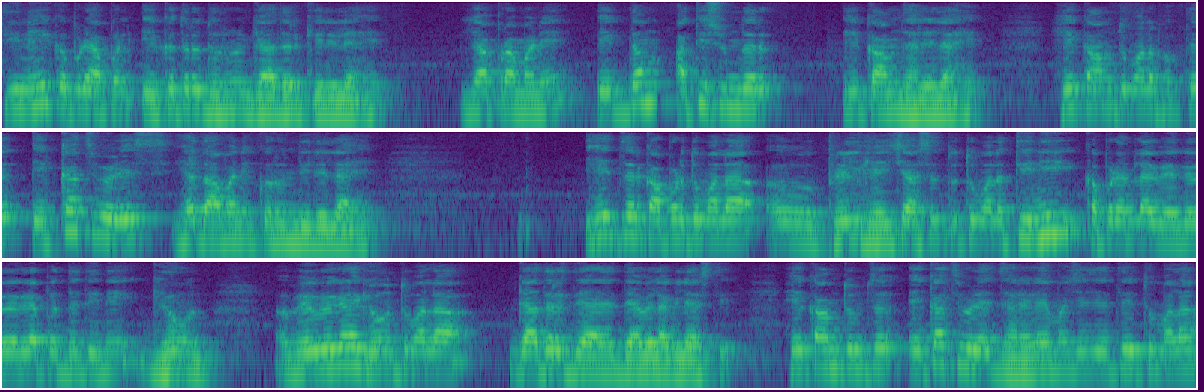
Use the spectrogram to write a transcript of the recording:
तीनही कपडे आपण एकत्र धरून गॅदर केलेले आहेत. याप्रमाणे एकदम अतिसुंदर हे काम झालेलं आहे. हे काम तुम्हाला फक्त एकाच वेळेस ह्या दाबाने करून दिलेलं आहे. हेच जर कापड तुम्हाला फ्रिल घ्यायचे असेल तर तुम्हाला तिन्ही कपड्यांना वेगवेगळ्या पद्धतीने घेऊन वेगवेगळ्या घेऊन तुम्हाला गॅदर्स द्या द्यावे लागले असते हे काम तुमचं एकाच वेळेस झालेलं आहे. म्हणजे जे ते तुम्हाला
